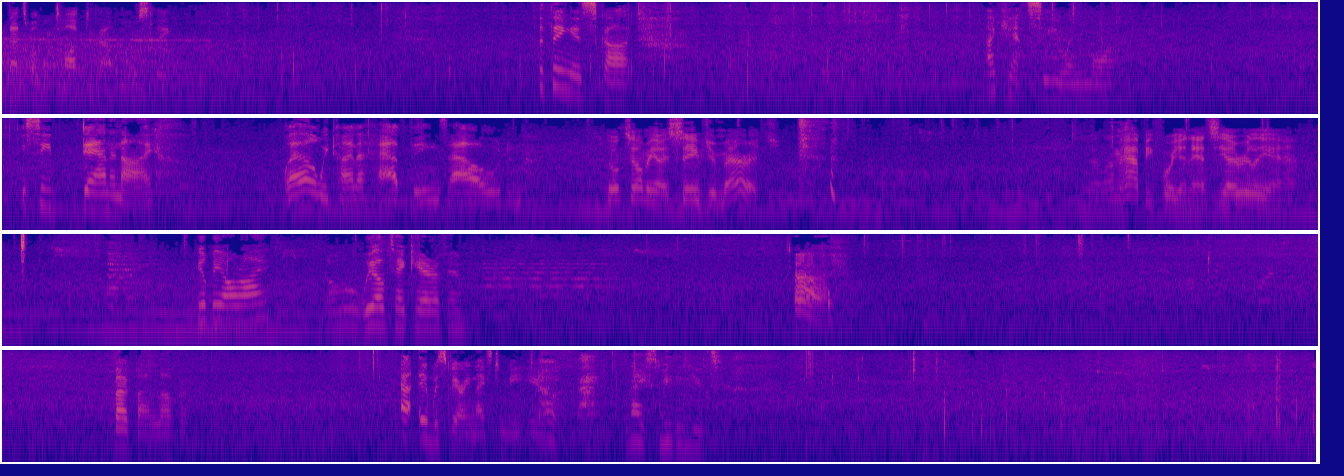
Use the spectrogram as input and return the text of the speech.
that's what we talked mostly. The thing is, Scott, I can't see you anymore. You see, Dan and I, well, we kind of had things out, and Don't tell me I saved your marriage. well, I'm happy for you, Nancy. I really am. you'll be all right? Oh, we'll take care of him. Ah. Bye-bye, lover. Uh, it was very nice to meet you. Oh, nice meeting you too.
